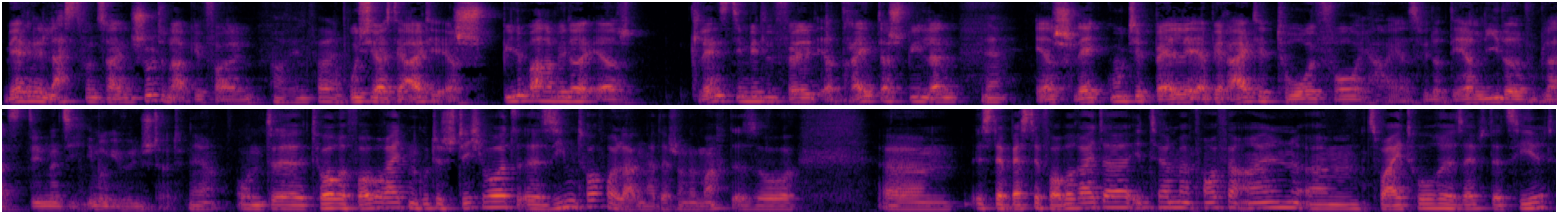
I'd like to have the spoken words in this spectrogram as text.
wäre eine Last von seinen Schultern abgefallen. Auf jeden Fall. Abruscha ist der Alte, er Spielmacher wieder, er glänzt im Mittelfeld, er treibt das Spiel an, ja. er schlägt gute Bälle, er bereitet Tore vor. Ja, er ist wieder der Leader auf dem Platz, den man sich immer gewünscht hat. Ja, und äh, Tore vorbereiten, gutes Stichwort. Äh, sieben Torvorlagen hat er schon gemacht. Also ähm, ist der beste Vorbereiter intern beim VfR Ähm, zwei Tore selbst erzielt,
